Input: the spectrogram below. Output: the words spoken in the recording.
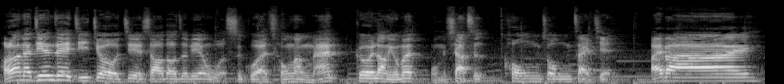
好了，那今天这一集就介绍到这边。我是股海冲浪男，各位浪友们，我们下次空中再见，拜拜。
